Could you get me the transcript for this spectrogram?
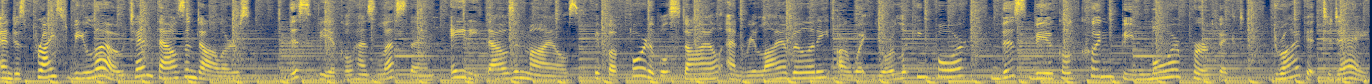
and is priced below $10,000. This vehicle has less than 80,000 miles. If affordable style and reliability are what you're looking for, this vehicle couldn't be more perfect. Drive it today.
